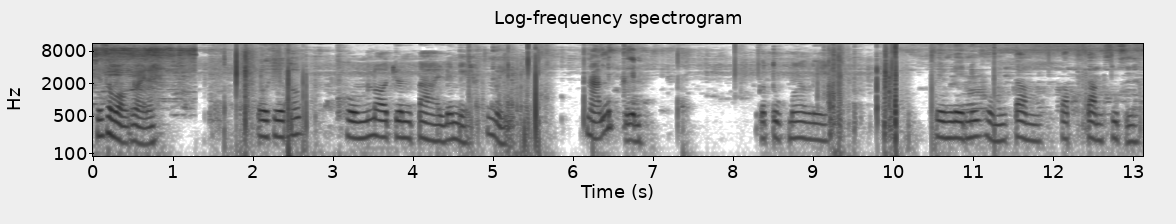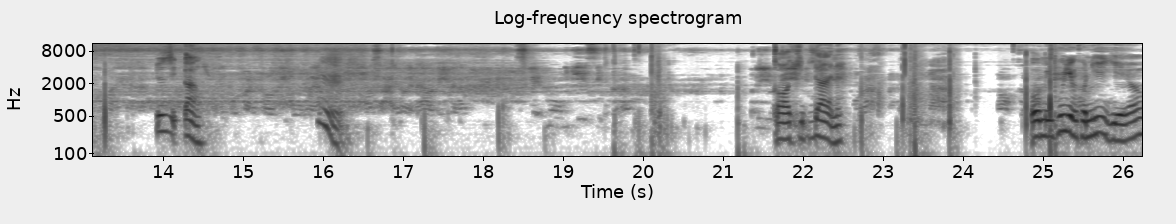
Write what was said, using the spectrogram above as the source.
ใช้สมองหน่อยนะ โอเคครับ ผมรอจนตายแล้วเนี่ยหนุ่มนานเหลือเกิน กระตุกมากเลยเฟรมเรทนี่ผมต่ำปรับต่ำสุดนะดูสิอ้าวอืมก็คลิปได้นะ โอ้มีผู้หญิงคนนี้อีกแล้ว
